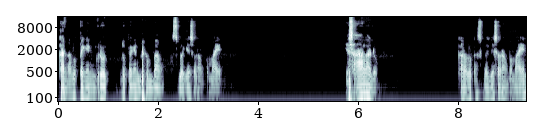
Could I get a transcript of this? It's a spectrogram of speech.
karena lu pengen growth, lu pengen berkembang sebagai seorang pemain. Ya salah dong. Kalau lu sebagai seorang pemain,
